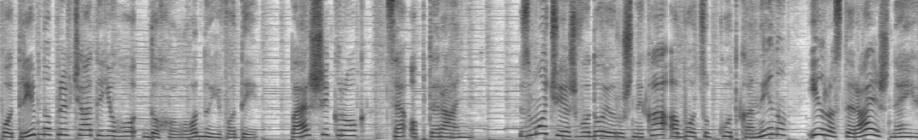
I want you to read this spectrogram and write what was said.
потрібно привчати його до холодної води. Перший крок це обтирання. Змочуєш водою рушника або цупку тканину і розтираєш нею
